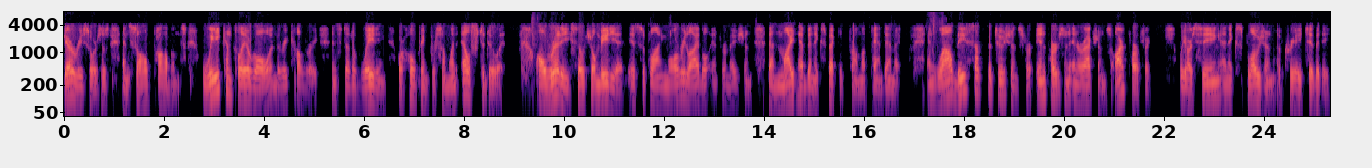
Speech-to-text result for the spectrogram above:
share resources, and solve problems. We can play a role in the recovery instead of waiting or hoping for someone else to do it. Already, social media is supplying more reliable information than might have been expected from a pandemic. And while these substitutions for in person interactions aren't perfect, we are seeing an explosion of creativity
